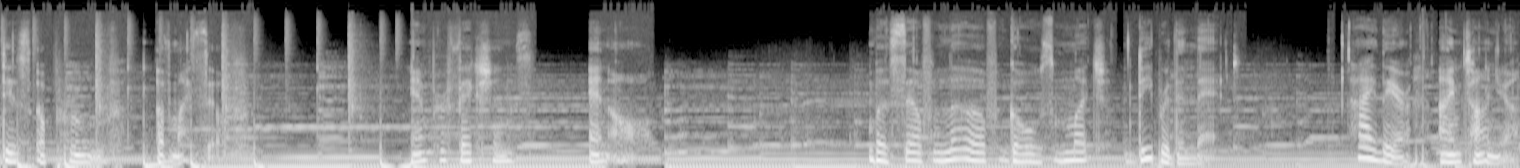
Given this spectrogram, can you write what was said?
disapprove of myself. Imperfections and all. But self love goes much deeper than that. Hi there, I'm Tanya,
